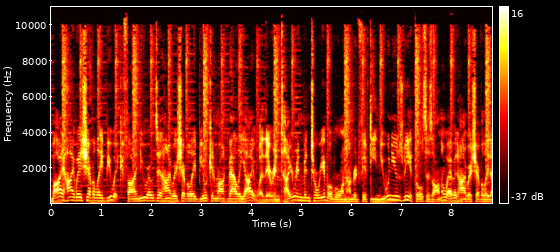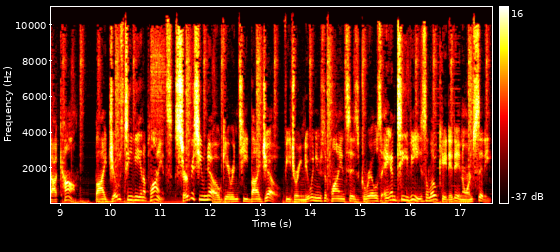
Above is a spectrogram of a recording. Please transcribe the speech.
By Highway Chevrolet Buick. Find new roads at Highway Chevrolet Buick in Rock Valley, Iowa. Their entire inventory of over 150 new and used vehicles is on the web at highwaychevrolet.com by Joe's TV and Appliance. Service you know, guaranteed by Joe, featuring new and used appliances, grills, and TVs located in Orange City.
